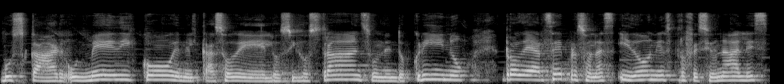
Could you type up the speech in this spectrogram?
buscar un médico, en el caso de los hijos trans, un endocrino, rodearse de personas idóneas, profesionales,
